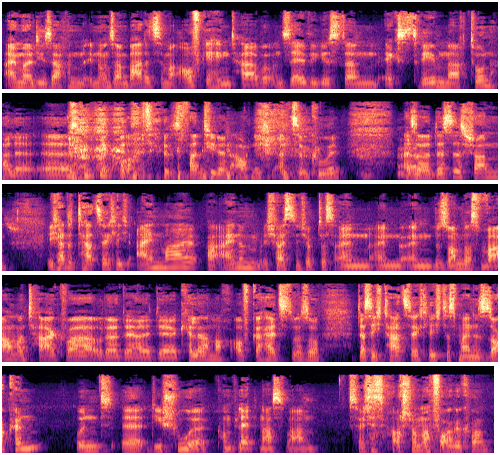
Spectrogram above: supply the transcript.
einmal die Sachen in unserem Badezimmer aufgehängt habe und selbiges dann extrem nach Turnhalle äh, auch, das fand die dann auch nicht ganz so cool. Also das ist schon, ich hatte tatsächlich einmal bei einem, ich weiß nicht, ob das ein, ein, ein besonders warmer Tag war oder der, der Keller noch aufgeheizt oder so, dass ich tatsächlich, dass meine Socken und äh, die Schuhe komplett nass waren. Ist euch das auch schon mal vorgekommen?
